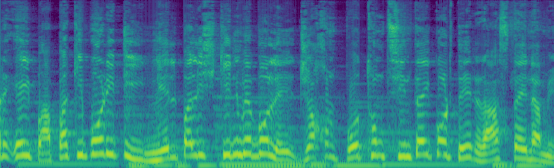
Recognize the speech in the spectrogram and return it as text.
আর এই পাপা কি পরিটি নেল পালিশ কিনবে বলে যখন প্রথম ছিনতাই করতে রাস্তায় নামে?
